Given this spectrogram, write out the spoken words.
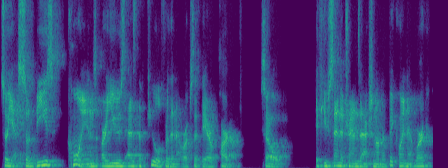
So yes, so these coins are used as the fuel for the networks that they are part of. So if you send a transaction on the Bitcoin network,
